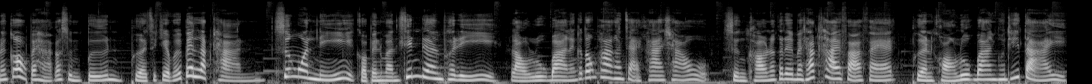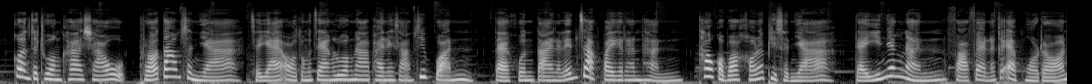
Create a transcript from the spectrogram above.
นั้นก็ออกไปหากระสุนปืนเผื่อจะเก็บไว้เป็นหลักฐาน ซึ่งวันนี้ก็เป็นวันสิ้นเดือนพอดีเหล่าลูกบ้านนั้นก็ต้องพากันจ่ายค่าเช่า ซึ่งเขานั้นก็เดินไปทักทายฝาแฝดเพื่อนของลูกบ้านคนที่ตาย ก่อนจะทวงค่าเช่า เพราะตามสัญญาจะย้ายออกต้องแจ้งล่วงหน้าภายใน 30 วัน แต่คนตายน่ะเล่นจากไปกระทันหัน เท่ากับว่าเขาน่ะผิดสัญญาได้ยินอย่างนั้นฝาแฝดนั้นก็แอบหัวร้อน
